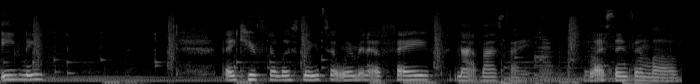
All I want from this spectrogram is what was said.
evening. Thank you for listening to Women of Faith, Not by Sight. Blessings and love.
